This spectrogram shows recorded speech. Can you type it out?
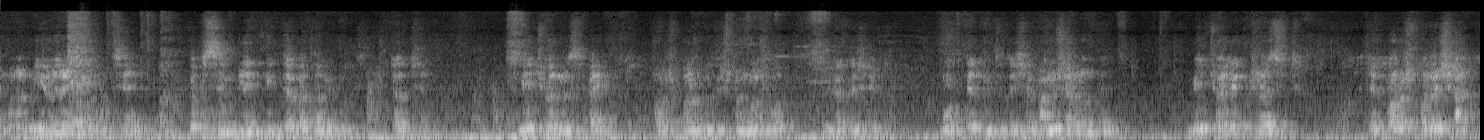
এমন নিউ ন্যারেটিভ হচ্ছে খুব সিম্পলি তিনটা কথা আমি বলছি একটা হচ্ছে মিউচুয়াল রেসপেক্ট পরস্পর প্রতি সম্মানবোধ দুইটা দেশের মধ্যে দুটো দেশের মানুষের মধ্যে মিউচুয়াল ইন্টারেস্ট যে পরস্পরের স্বার্থ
